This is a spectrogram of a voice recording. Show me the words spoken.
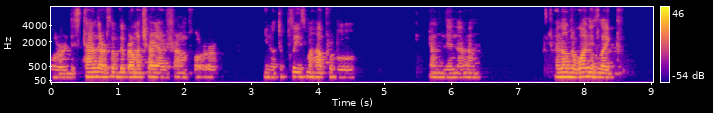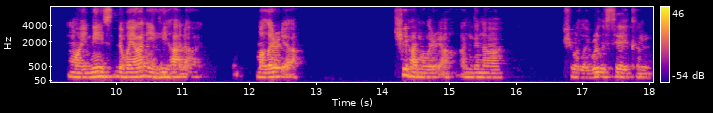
for the standards of the Brahmacharya ashram, for you know, to please Mahaprabhu. And then uh, another one is like my niece Devayani, he had uh, malaria. She had malaria, and then uh, she was like really sick, and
